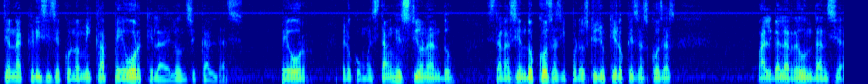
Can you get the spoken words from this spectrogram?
tiene una crisis económica peor que la del Once Caldas, peor, pero como están gestionando, están haciendo cosas y por eso es que yo quiero que esas cosas, valga la redundancia,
